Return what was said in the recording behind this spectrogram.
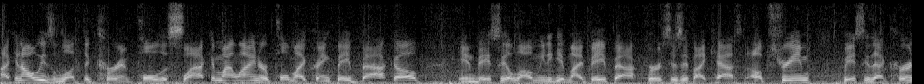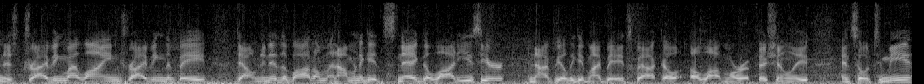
I can always let the current pull the slack in my line or pull my crankbait back up and basically allow me to get my bait back versus if I cast upstream, basically that current is driving my line, driving the bait down into the bottom and I'm gonna get snagged a lot easier and not be able to get my baits back a, a lot more efficiently. And so to me,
